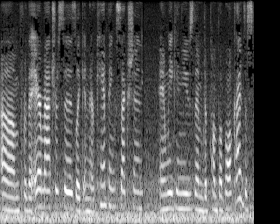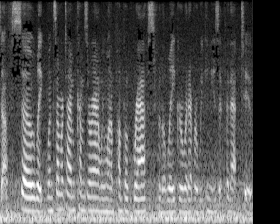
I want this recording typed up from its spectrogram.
um, for the air mattresses, like in their camping section. And we can use them to pump up all kinds of stuff. So like when summertime comes around we wanna pump up rafts for the lake or whatever, we can use it for that too.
